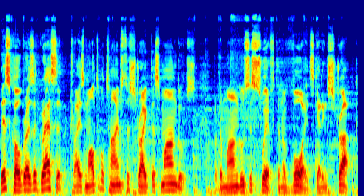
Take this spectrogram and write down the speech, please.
This cobra is aggressive and tries multiple times to strike this mongoose, but the mongoose is swift and avoids getting struck.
